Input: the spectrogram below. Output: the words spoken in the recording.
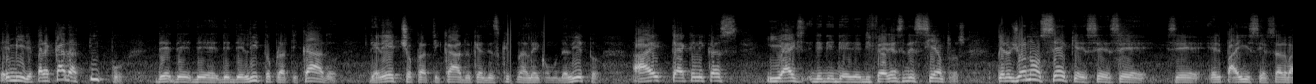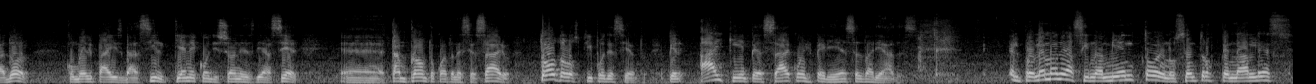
E mire, para cada tipo de, de, de, de delito praticado, direito praticado, que é descrito na lei como delito, há técnicas e há de, de, de, diferença de centros. Mas eu não sei que se, se, se o país, El Salvador, como o país Brasil, tem condições de fazer eh, tão pronto quanto necessário todos os tipos de centros. Mas há que começar com experiências variadas. El problema de hacinamiento en los centros penales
